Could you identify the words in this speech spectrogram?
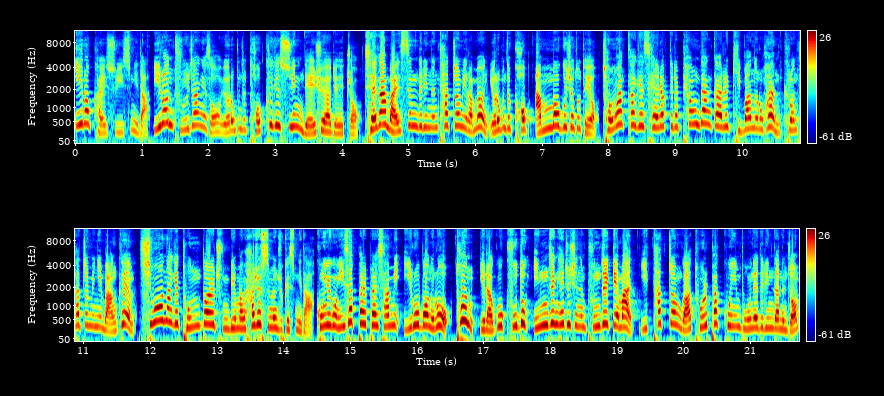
1억 갈 수 있습니다. 이런 불장에서 여러분들 더 크게 수익 내셔야 되겠죠. 제가 말씀드리는 타점이라면 여러분들 겁안 먹으셔도 돼요. 정확하게 세력들의 평단가를 기반으로 한 그런 타점이니만큼 시원하게 돈 벌 준비만 하셨으면 좋겠습니다. 010-2488-3215번으로 톤이라고 구독 인증해주시는 분들께만 이 타점과 돌파 코인 보내드린다는 점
